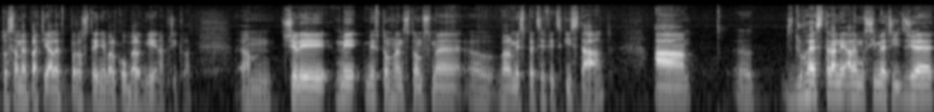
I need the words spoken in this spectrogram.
To samé platí ale pro stejně velkou Belgii například. Um, čili my, my v tomhle tom jsme uh, velmi specifický stát. A uh, z druhé strany ale musíme říct, že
